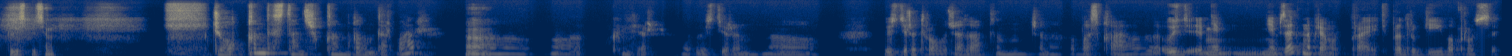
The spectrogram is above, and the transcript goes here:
қателеспесем жоқ қандастан шыққан ғалымдар бар. Кімдер өздерін өздері туралы жазатын жаңағы басқа не, не обязательно прямо вот про эти про другие вопросы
